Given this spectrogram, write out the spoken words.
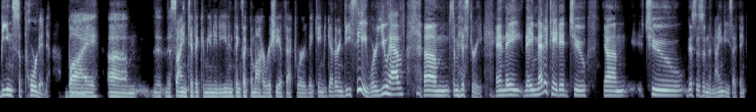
being supported by mm-hmm. um, the, the scientific community, even things like the Maharishi effect, where they came together in DC, where you have um, some history, and they they meditated to um, to this is in the 90s, I think.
